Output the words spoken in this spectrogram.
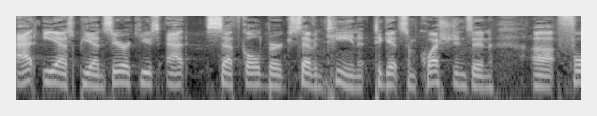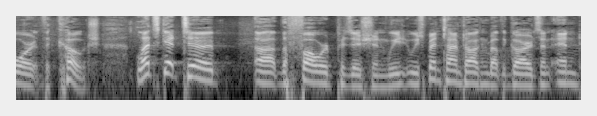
at ESPN Syracuse at Seth Goldberg 17 to get some questions in uh, for the coach. Let's get to uh, the forward position. We we spent time talking about the guards and and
